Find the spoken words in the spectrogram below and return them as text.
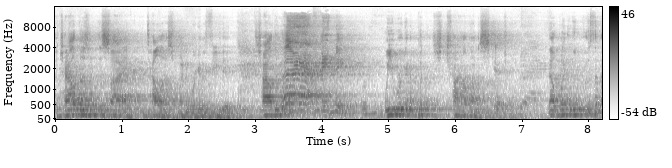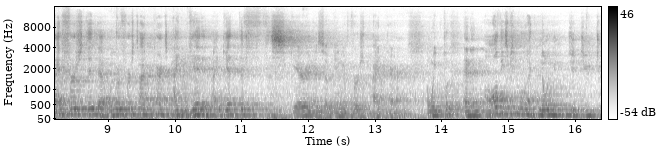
The child doesn't decide and tell us when we're going to feed it. The child, ah, feed me. We were going to put the child on a schedule. Now, when we, Ruth and I first did that, we were first-time parents. I get it. I get the, the scariness of being a first-time parent. And we put, and then all these people like, no, you, you, you do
